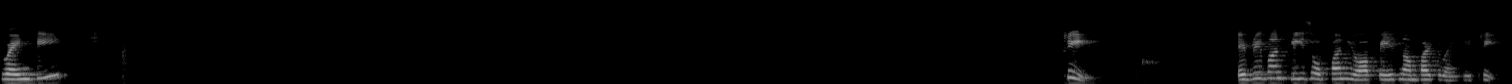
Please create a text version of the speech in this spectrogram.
20 Three. Everyone, please open your page number 23.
